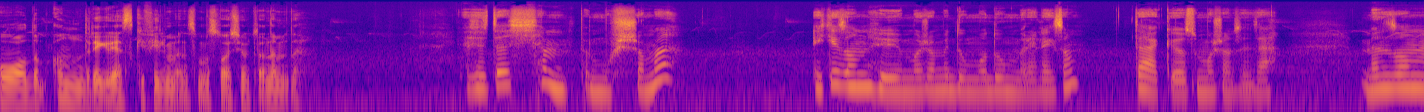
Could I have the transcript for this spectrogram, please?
og de andre greske filmene som vi nå kommer til å nevne? Jeg syns de er kjempemorsomme. Ikke sånn humor som i Dum og dummere, liksom. Det er ikke så morsomt, syns jeg. Men sånn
